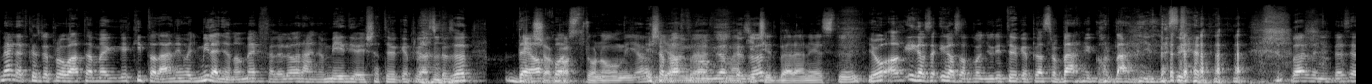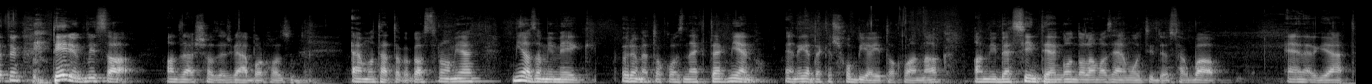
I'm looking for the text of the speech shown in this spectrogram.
menet közben próbáltam meg kitalálni, hogy mi legyen a megfelelő arány a média és a tőkepiac között. De és akkor... a gasztronómia, és a gasztronómia között. Már kicsit belenéztünk. Jó, igaz, igazad van, Gyuri, tőkepiacra bármikor bármennyit beszélhetünk. bármennyit beszéltünk. Térjünk vissza Andráshoz és Gáborhoz. Elmondtátok a gasztronómiát. Mi az, ami még örömet okoz nektek? Milyen ilyen érdekes hobbiaitok vannak, amiben szintén gondolom az elmúlt időszakban energiát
